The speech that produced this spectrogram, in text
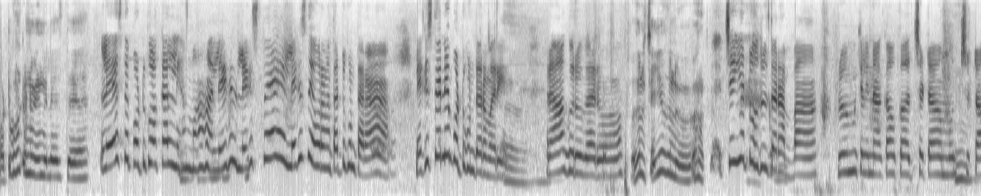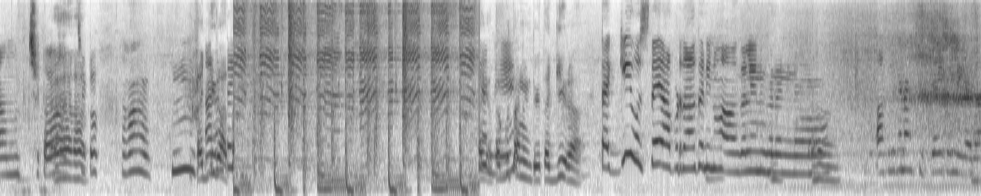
పట్టుకుంటూ నువ్వు ఎందుకు లేస్తే? లేస్తే పట్టుకోకలే అమ్మా. లెగి లెగిస్తే లెగిస్తే ఎవరైనా తట్టుకుంటారా? లెగిస్తేనే పట్టుకుంటారు మరి. రా గురుగారు. వదులు చెయ్యదులు చెయ్యట్టు వదులుతారు అబ్బా. రూమ్కి వెళ్ళినాక ఒక అచ్చట ముచ్చట ముచ్చట ముచ్చట ఉమ్, తగ్గిరా. తగ్గి వస్తే అప్పుడు దాకా నేను ఆగలేను కదా నేను అసలుగా నాకు సిక్ అవుతుంది కదా.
